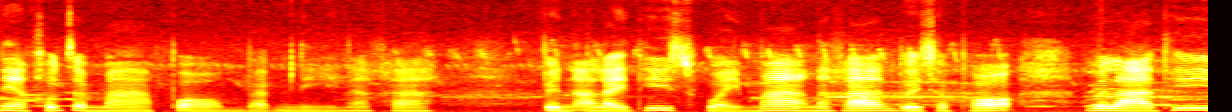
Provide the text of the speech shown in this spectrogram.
เนี่ยเขาจะมาฟอร์มแบบนี้นะคะ เป็นอะไรที่สวยมากนะคะ โดยเฉพาะเวลาที่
